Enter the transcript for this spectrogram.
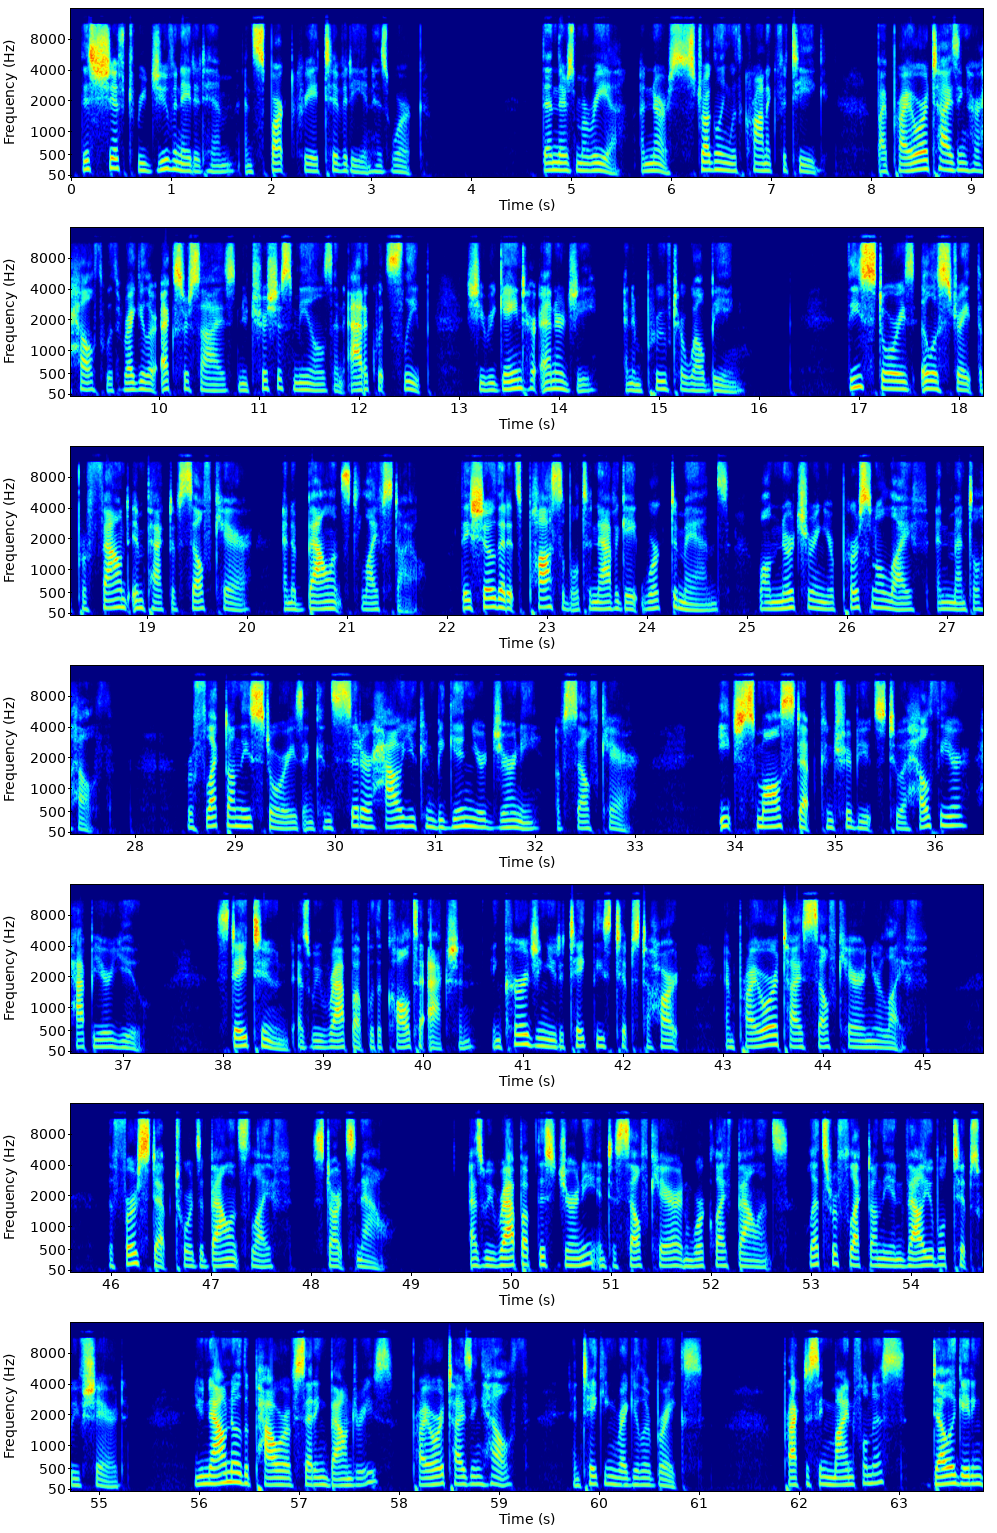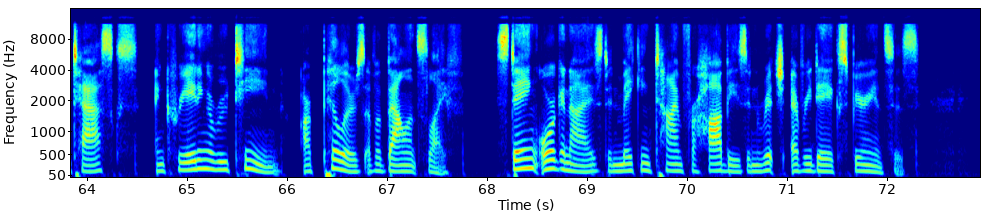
This shift rejuvenated him and sparked creativity in his work. Then there's Maria, a nurse struggling with chronic fatigue. By prioritizing her health with regular exercise, nutritious meals, and adequate sleep, she regained her energy and improved her well being. These stories illustrate the profound impact of self care and a balanced lifestyle. They show that it's possible to navigate work demands while nurturing your personal life and mental health. Reflect on these stories and consider how you can begin your journey of self care. Each small step contributes to a healthier, happier you. Stay tuned as we wrap up with a call to action, encouraging you to take these tips to heart and prioritize self care in your life. The first step towards a balanced life starts now. As we wrap up this journey into self care and work life balance, let's reflect on the invaluable tips we've shared. You now know the power of setting boundaries, prioritizing health, and taking regular breaks. Practicing mindfulness, delegating tasks, and creating a routine are pillars of a balanced life. Staying organized and making time for hobbies enrich everyday experiences.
